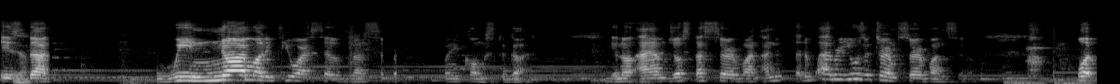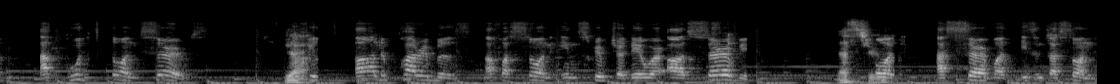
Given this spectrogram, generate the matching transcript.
is yeah. that we normally view ourselves as servants when it comes to God. You know, I am just a servant, and the Bible uses the term servants, you know. But a good son serves. Yeah. If you all the parables of a son in scripture, they were all serving. That's true. But a servant isn't a son.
